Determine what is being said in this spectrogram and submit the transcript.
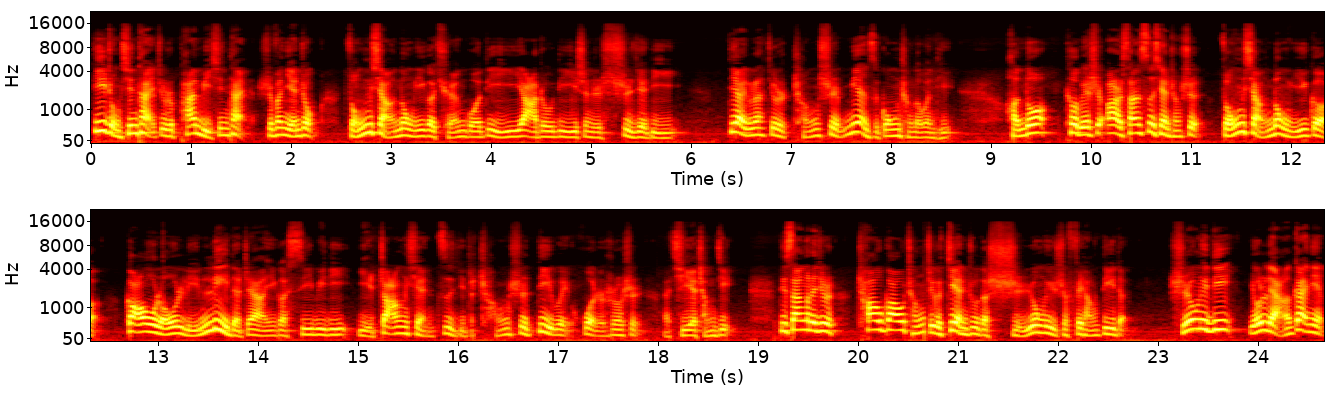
第一种心态就是攀比心态十分严重。总想弄一个全国第一、亚洲第一，甚至世界第一。第二个呢，就是城市面子工程的问题。很多，特别是二三四线城市，总想弄一个高楼林立的这样一个 CBD，以彰显自己的城市地位，或者说是呃企业成绩。第三个呢，就是超高层这个建筑的使用率是非常低的。使用率低有两个概念。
